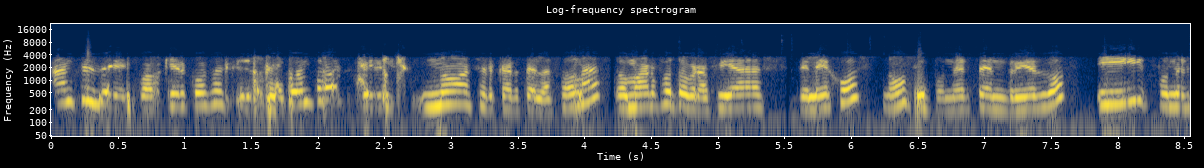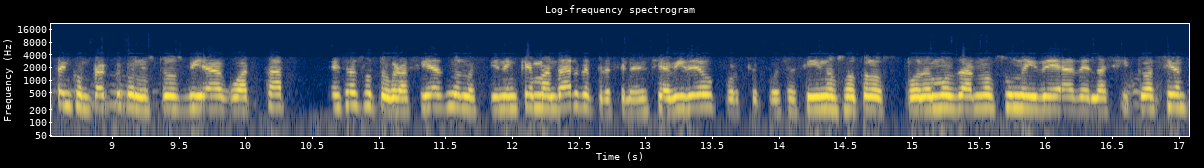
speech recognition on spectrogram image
antes de cualquier cosa que te encuentras, es no acercarte a la zona, tomar fotografías de lejos, ¿no? Sin ponerte en riesgo y ponerte en contacto con nosotros vía WhatsApp. Esas fotografías nos las tienen que mandar de preferencia video porque pues así nosotros podemos darnos una idea de la situación.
